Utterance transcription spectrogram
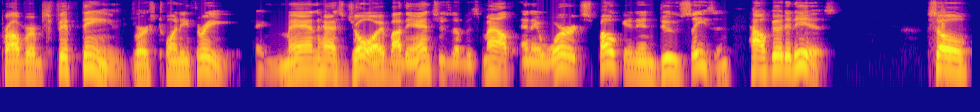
Proverbs 15, verse 23. A man has joy by the answers of his mouth, and a word spoken in due season, how good it is. So,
